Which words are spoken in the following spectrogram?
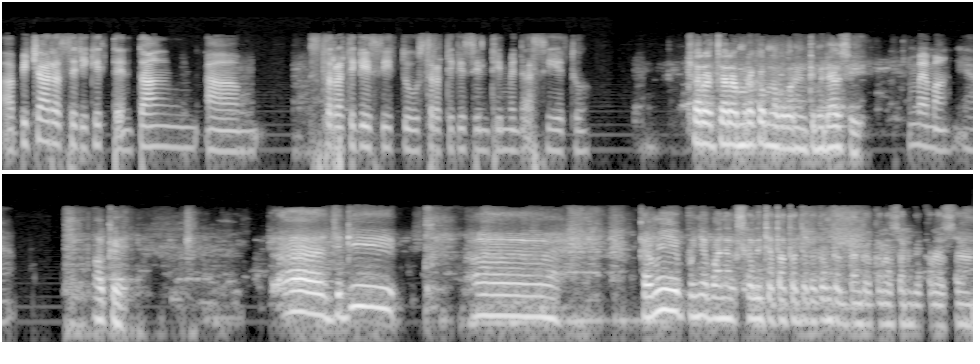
uh, bicara sedikit tentang um, strategis itu, strategis intimidasi itu. Cara-cara mereka melakukan intimidasi. Memang, ya. Oke. Okay. Uh, jadi uh, kami punya banyak sekali catatan-catatan tentang kekerasan-kekerasan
